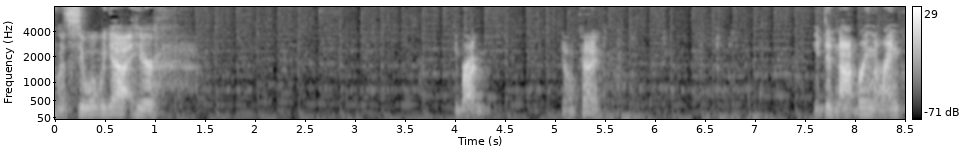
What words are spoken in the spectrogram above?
let's see what we got here. He brought... Okay. He did not bring the rank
